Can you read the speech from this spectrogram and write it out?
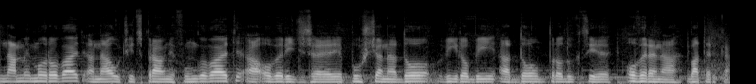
namemorovať a naučiť správne fungovať a overiť, že je púšťaná do výroby a do produkcie overená baterka.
